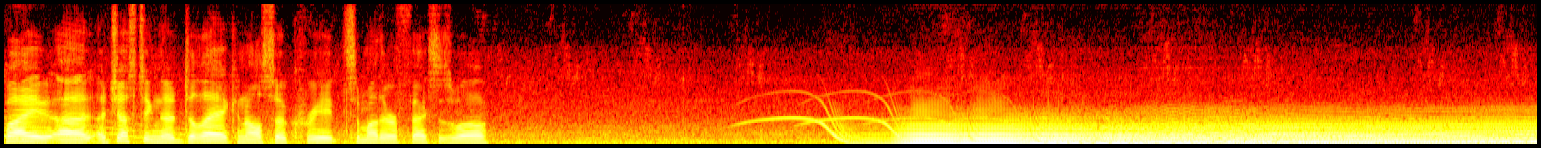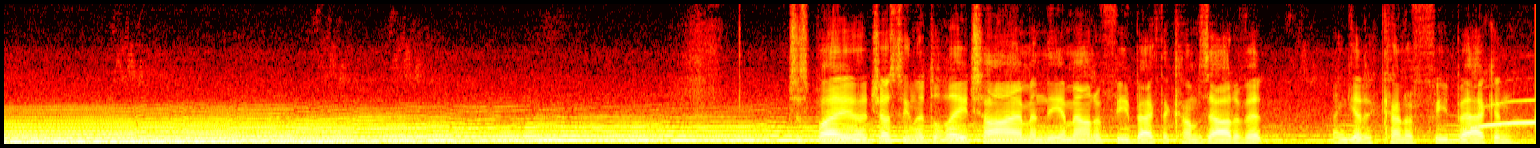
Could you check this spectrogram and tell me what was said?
By uh, adjusting the delay, I can also create some other effects as well. Just by adjusting the delay time and the amount of feedback that comes out of it, can get a kind of feedback and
